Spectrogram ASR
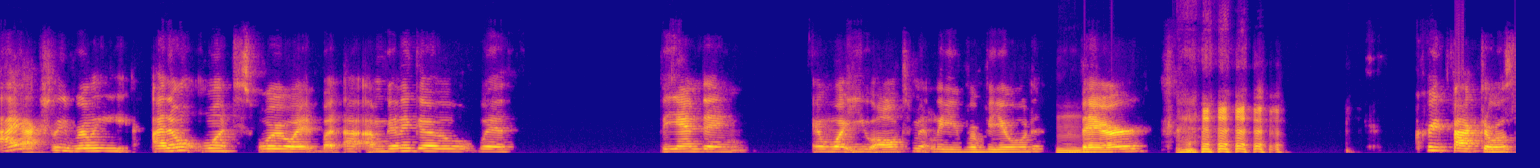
I actually really I don't want to spoil it, but I, I'm gonna go with the ending and what you ultimately revealed Hmm. there. Creep factor was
